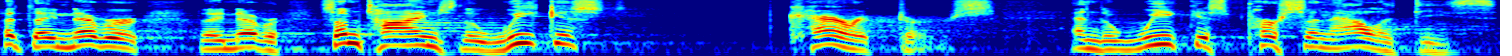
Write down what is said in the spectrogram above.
but they never, they never. Sometimes the weakest characters and the weakest personalities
